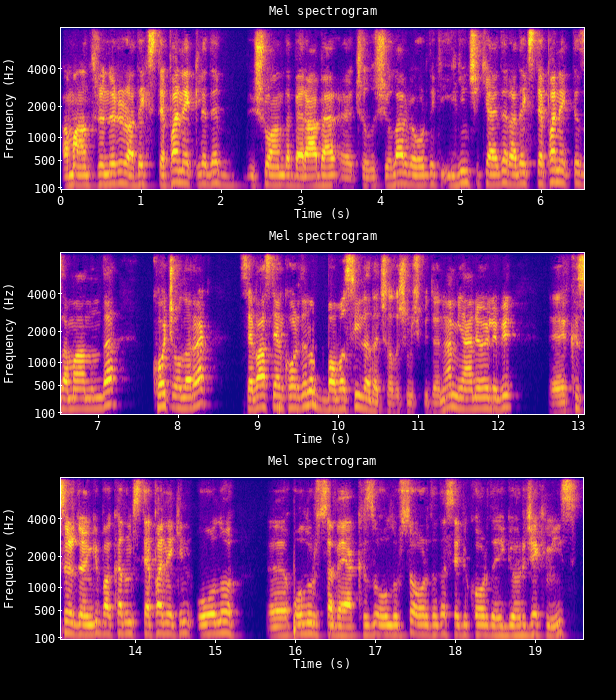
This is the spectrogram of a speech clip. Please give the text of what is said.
ama antrenörü Radek Stepanek'le de şu anda beraber e, çalışıyorlar ve oradaki ilginç hikayede Radek Stepanek de zamanında koç olarak Sebastian Korda'nın babasıyla da çalışmış bir dönem. Yani öyle bir e, kısır döngü. Bakalım Stepanek'in oğlu e, olursa veya kızı olursa orada da Sebi Korda'yı görecek miyiz?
